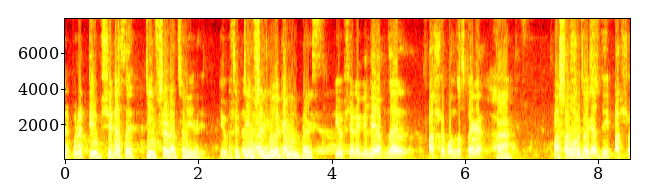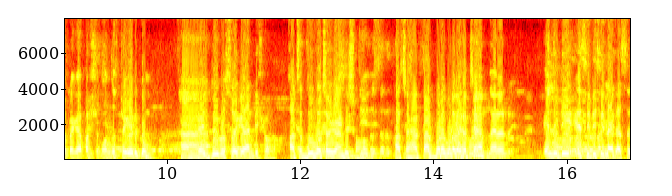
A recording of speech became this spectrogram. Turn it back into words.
এরপরে টিউব সেট আছে। টিউব সেট আছে ওকে আচ্ছা টিউব। সেটগুলো কেমন প্রাইস টিউব সেটে গেলে আপনার পাঁচশো পঞ্চাশ টাকা। হ্যাঁ পাঁচশো পাঁচশো পঞ্চাশ। টাকা জি পাঁচশো টাকা পাঁচশো পঞ্চাশ টাকা এরকম। হ্যাঁ হ্যাঁ এই দুই বছরের গ্যারান্টি সহ। আচ্ছা দুই বছরের গ্যারান্টি সহ। আচ্ছা হ্যাঁ তারপরে তারপরে দেখাচ্ছেন? আপনার এলইডি এসিডিসি লাইট আছে।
